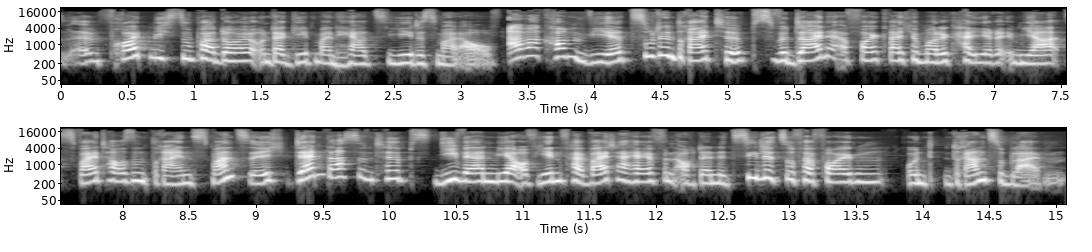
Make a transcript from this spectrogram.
äh, freut mich super doll und da geht mein Herz jedes Mal auf. Aber kommen wir zu den drei Tipps für deine erfolgreiche Modelkarriere im Jahr 2023. Denn das sind Tipps, die werden dir auf jeden Fall weiterhelfen, auch deine Ziele zu verfolgen und dran zu bleiben.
